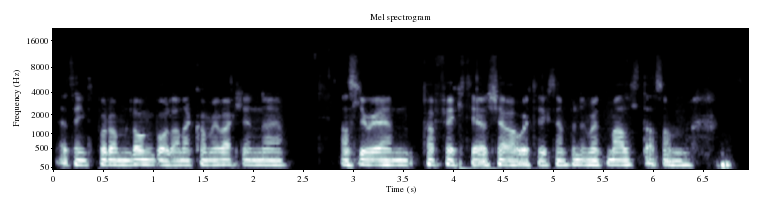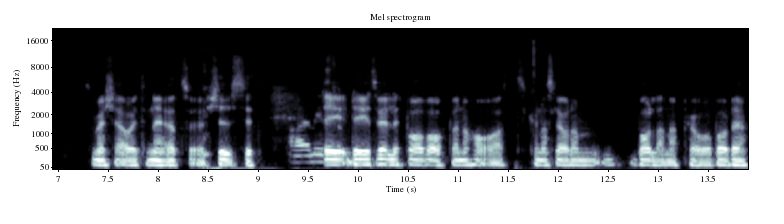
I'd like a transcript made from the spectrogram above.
Jag tänkte på de långbollarna kommer verkligen... Han slog en perfekt till El Shaarawy till exempel nu mot Malta som, som El Shaarawy ner rätt så tjusigt. Ja, Det, det. är ett väldigt bra vapen att ha att kunna slå de bollarna på både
